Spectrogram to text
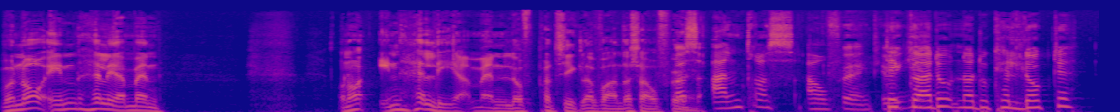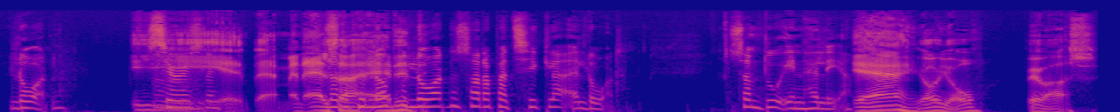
hvornår inhalerer man... Hvornår inhalerer man luftpartikler fra andres afføring? Også andres afføring. Det, er Det ikke... gør du, når du kan lugte lorten. Ja, seriously. men Altså, når du kan er lugte det... lorten, så er der partikler af lort, som du inhalerer. Ja, jo, jo, bevares.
